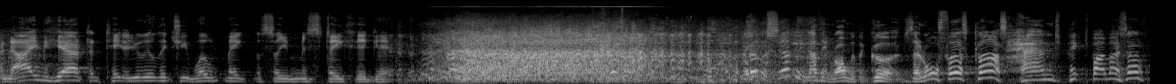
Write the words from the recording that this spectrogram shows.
And I'm here to tell you that she won't make the same mistake again. Well, there's certainly nothing wrong with the goods. They're all first class, hand-picked by myself.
